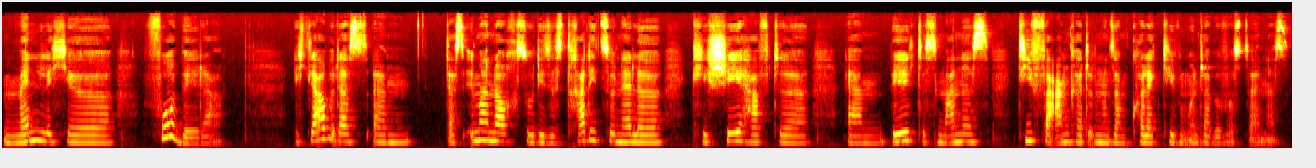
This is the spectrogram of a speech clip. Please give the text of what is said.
männliche Vorbilder. Ich glaube, dass, ähm, dass immer noch so dieses traditionelle, klischeehafte ähm, Bild des Mannes tief verankert in unserem kollektiven Unterbewusstsein ist.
